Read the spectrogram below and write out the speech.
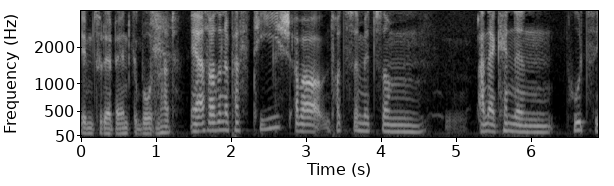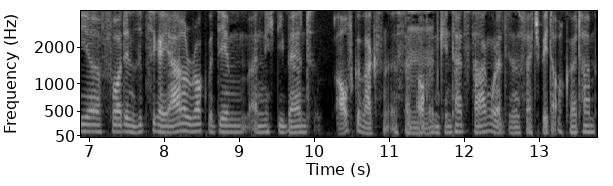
eben zu der Band geboten hat. Ja, es war so eine Pastiche, aber trotzdem mit so einem anerkennenden Hutzieher vor dem 70er Jahre Rock, mit dem eigentlich die Band aufgewachsen ist, halt Mhm. auch in Kindheitstagen oder die sie vielleicht später auch gehört haben.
